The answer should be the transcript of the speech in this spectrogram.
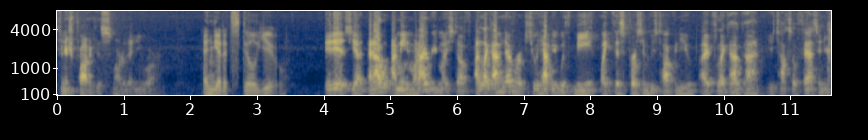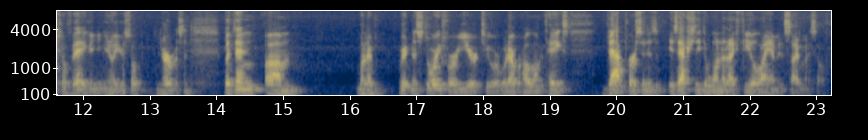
finished product is smarter than you are. And yet, it's still you. It is, yeah. And I, I mean, when I read my stuff, I like I'm never too happy with me. Like this person who's talking to you, I feel like, oh God, you talk so fast and you're so vague and you know you're so nervous. And but then um, when I've written a story for a year or two or whatever, how long it takes, that person is is actually the one that I feel I am inside myself,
